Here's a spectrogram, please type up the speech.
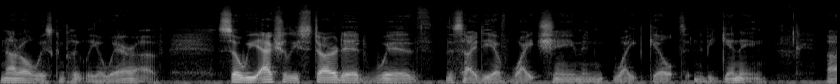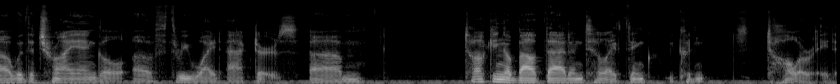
not always completely aware of. So we actually started with this idea of white shame and white guilt in the beginning, uh, with a triangle of three white actors. Um, talking about that until I think we couldn't tolerate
